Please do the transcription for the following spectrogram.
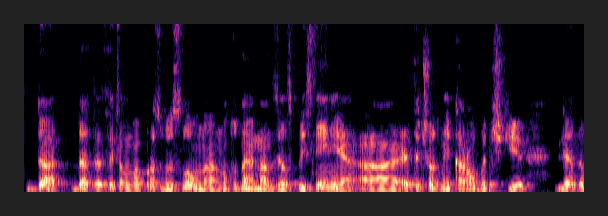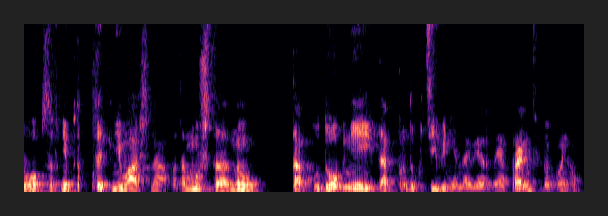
Да, да, ты ответил на вопрос, безусловно. Ну, тут, наверное, надо сделать пояснение. А, это черные коробочки для девопсов не потому, что это не важно, а потому что, ну, так удобнее и так продуктивнее, наверное. Я правильно тебя понял?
